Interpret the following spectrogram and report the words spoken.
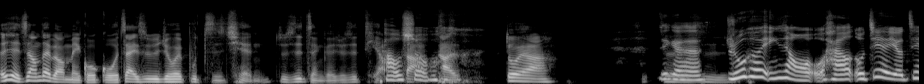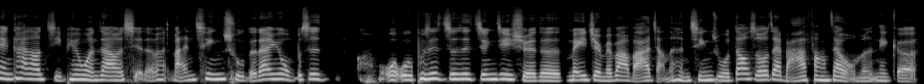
而且这样代表美国国债是不是就会不值钱？就是整个就是调。对啊。这个如何影响我？我还要我记得有之前看到几篇文章，有写的蛮清楚的，但因为我不是我我不是就是经济学的 major，没办法把它讲得很清楚，到时候再把它放在我们那个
